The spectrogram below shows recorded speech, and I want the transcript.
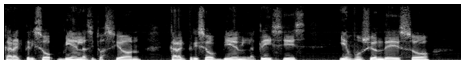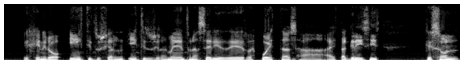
caracterizó bien la situación, caracterizó bien la crisis y en función de eso generó institucional, institucionalmente una serie de respuestas a, esta crisis que son,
